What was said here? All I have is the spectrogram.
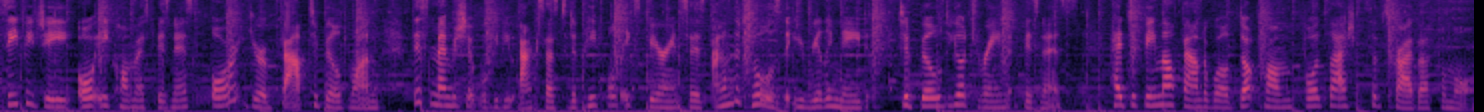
CPG, or e commerce business, or you're about to build one, this membership will give you access to the people, experiences, and the tools that you really need to build your dream business. Head to femalefounderworld.com forward slash subscriber for more.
